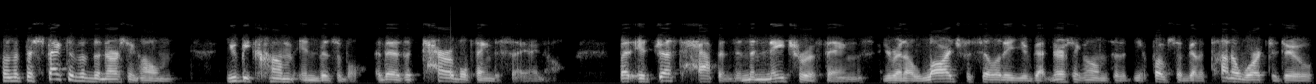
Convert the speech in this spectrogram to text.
from the perspective of the nursing home, you become invisible. That is a terrible thing to say, I know. But it just happens in the nature of things. You're in a large facility. You've got nursing homes that you know, folks have got a ton of work to do.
